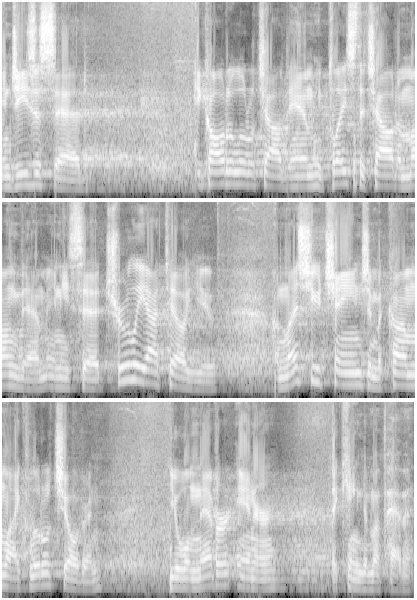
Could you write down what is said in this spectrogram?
And Jesus said, He called a little child to him, he placed the child among them, and he said, Truly I tell you, unless you change and become like little children, you will never enter the kingdom of heaven.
